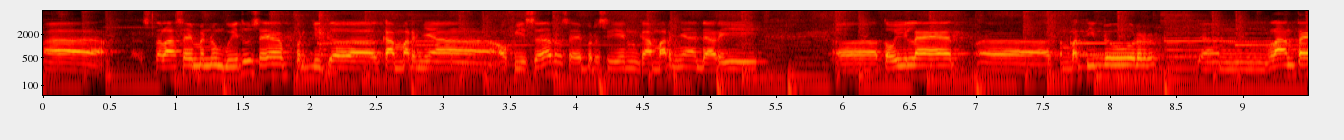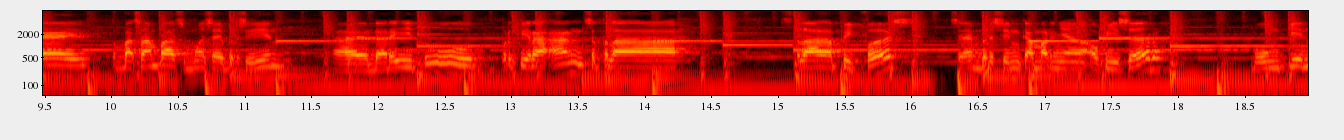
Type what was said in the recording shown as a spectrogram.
ah, setelah saya menunggu itu saya pergi ke kamarnya officer, saya bersihin kamarnya dari uh, toilet, uh, tempat tidur dan lantai, tempat sampah semua saya bersihin. Uh, dari itu perkiraan setelah setelah breakfast saya bersihin kamarnya officer. Mungkin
